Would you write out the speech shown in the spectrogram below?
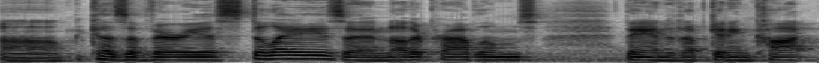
Uh, because of various delays and other problems, they ended up getting caught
